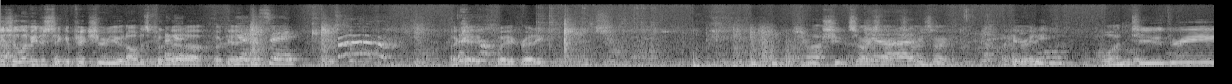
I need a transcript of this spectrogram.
Not. Felicia, let me just take a picture of you and I'll just put that up, okay? Yeah, just say. Okay, wait, ready? Ah, shoot, sorry, sorry, sorry, sorry. Okay, ready? One, two, three.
